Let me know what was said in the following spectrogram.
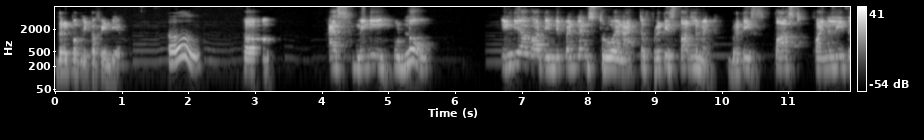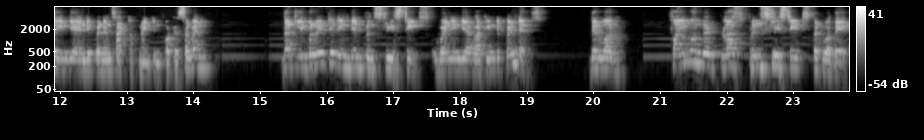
the Republic of India. Oh, Uh, as many would know, India got independence through an act of British Parliament. British passed finally the India Independence Act of 1947 that liberated Indian princely states when India got independence. There were 500 plus princely states that were there.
